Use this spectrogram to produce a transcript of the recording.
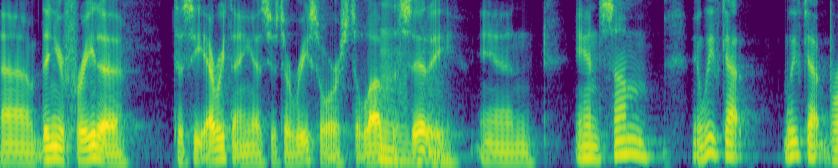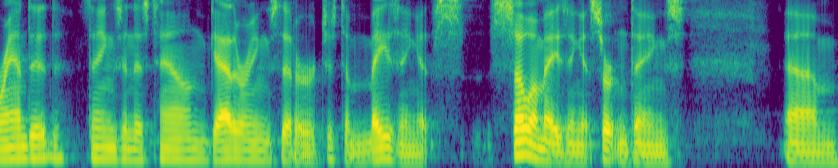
uh, then you're free to to see everything as just a resource to love mm-hmm. the city. And and some, I mean, we've got we've got branded things in this town, gatherings that are just amazing. It's so amazing at certain things, um,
